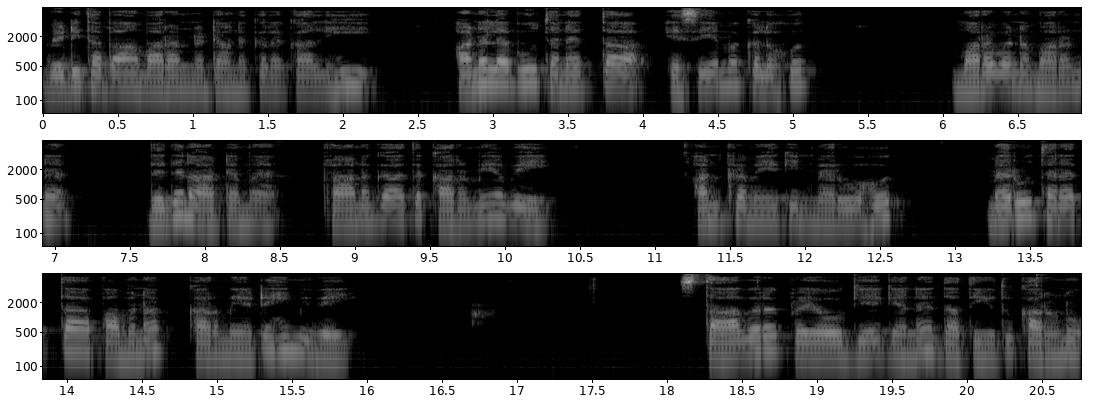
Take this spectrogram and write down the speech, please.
වෙඩි තබා මරන්නට අනකර කලෙහි අන ලැබූ තැනැත්තා එසේම කළහොත් මරවන මරණ දෙදෙනාටම ප්‍රාණඝාත කර්මය වෙයි. අන් ක්‍රමයකින් මැරුවහොත් මැරූ තැනැත්තා පමණක් කර්මයට හිමි වෙයි. ස්ථාවර ප්‍රයෝගය ගැන දත යුතු කරුණු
